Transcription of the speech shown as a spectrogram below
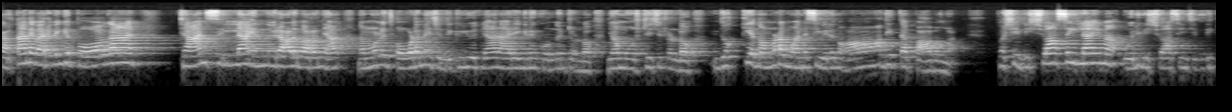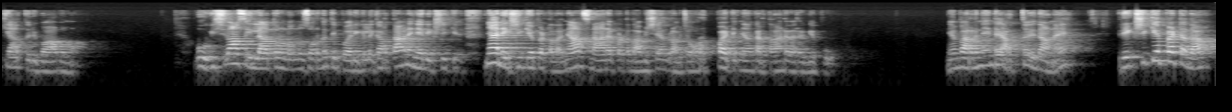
കർത്താന്റെ വരവെങ്കിൽ പോകാൻ ചാൻസ് ഇല്ല എന്നൊരാൾ പറഞ്ഞാൽ നമ്മൾ ഉടനെ ചിന്തിക്കും "അയ്യോ, ഞാൻ ആരെങ്കിലും കൊന്നിട്ടുണ്ടോ? ഞാൻ മോഷ്ടിച്ചിട്ടുണ്ടോ? ഇതൊക്കെ നമ്മുടെ മനസ്സിൽ വരുന്ന ആദ്യത്തെ പാപങ്ങൾ. പക്ഷെ വിശ്വാസമില്ലായ്മ ഒരു വിശ്വാസിയും ചിന്തിക്കാത്തൊരു പാപമാണ്. ഓ വിശ്വാസം ഇല്ലാത്തതുകൊണ്ടൊന്നും സ്വർഗത്തിൽ പോയിരിക്കില്ല. കർത്താവിനെ ഞാൻ രക്ഷിക്ക ഞാൻ രക്ഷിക്കപ്പെട്ടതാ. ഞാൻ സ്നാനപ്പെട്ടത്. അഭിഷേകം പ്രാപിച്ചു. ഉറപ്പായിട്ട് ഞാൻ കർത്താവിന്റെ വരവിൽ പോകും. ഞാൻ പറഞ്ഞതിന്റെ അർത്ഥം ഇതാണേ. രക്ഷിക്കപ്പെട്ടതാ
